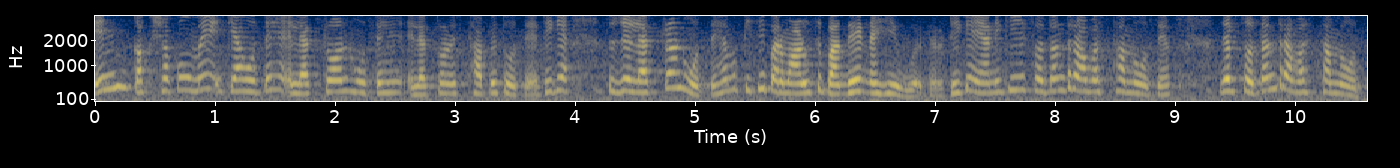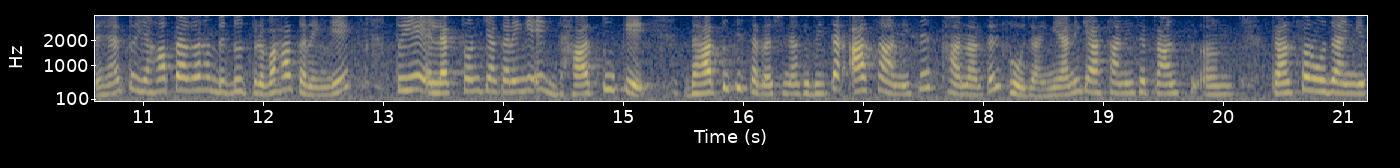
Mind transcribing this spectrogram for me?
इन कक्षकों में क्या होते हैं? इलेक्ट्रॉन होते हैं इलेक्ट्रॉन स्थापित होते हैं ठीक है? तो जो इलेक्ट्रॉन होते हैं वो किसी परमाणु से बंधे नहीं हुए थे ठीक है? यानी कि ये स्वतंत्र अवस्था में होते हैं। जब स्वतंत्र अवस्था में होते हैं तो यहाँ पर अगर हम विद्युत प्रवाह करेंगे तो ये इलेक्ट्रॉन क्या करेंगे? एक धातु के धातु की संरचना के भीतर आसानी से स्थानांतरित हो जाएँगे यानी कि आसानी से ट्रांस ट्रांसफ़र हो जाएँगे।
